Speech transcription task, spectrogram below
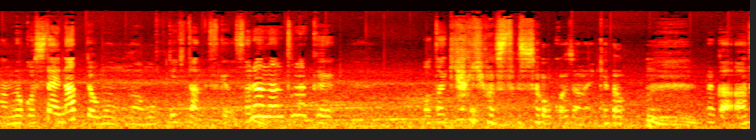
まあ、残したいなって思うものは持ってきたんですけどそれはなんとなくお焚き上げをした証拠じゃないけどうん。うんなんかあの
